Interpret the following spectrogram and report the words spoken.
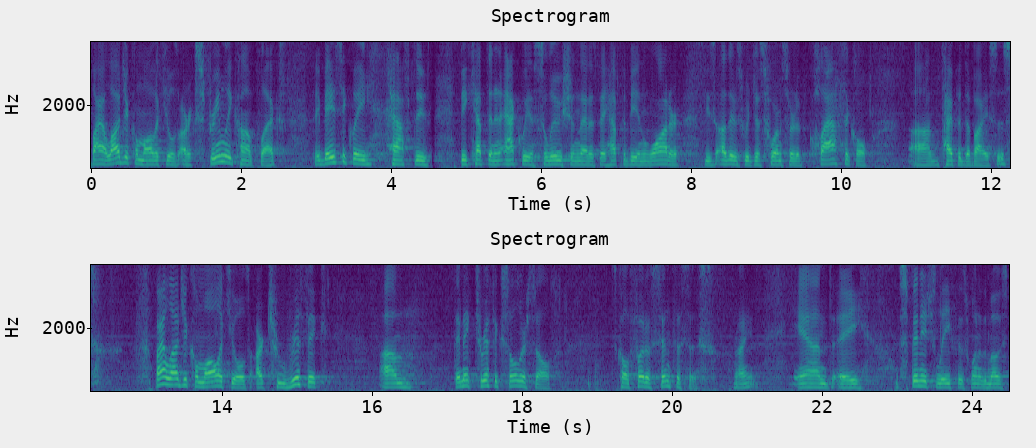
biological molecules are extremely complex. They basically have to be kept in an aqueous solution, that is, they have to be in water. These others would just form sort of classical um, type of devices. Biological molecules are terrific um, they make terrific solar cells. It's called photosynthesis, right? And a spinach leaf is one of the most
